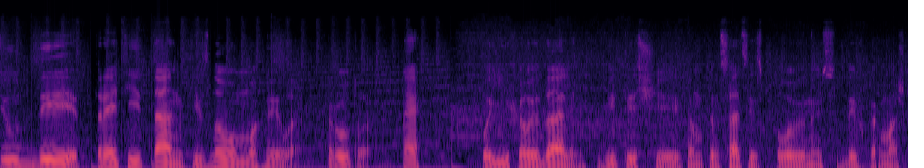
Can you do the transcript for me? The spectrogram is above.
Сюди. Третій танк і знову могила. Круто. Хе. Поїхали далі. 2000 компенсацій з половиною сюди в кармашку.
